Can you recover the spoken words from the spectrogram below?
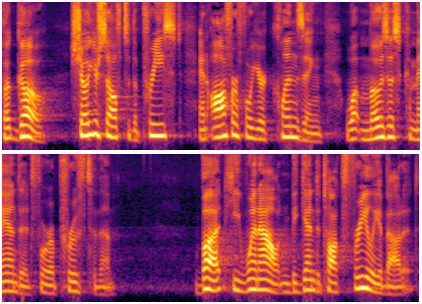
but go, show yourself to the priest and offer for your cleansing what Moses commanded for a proof to them. But he went out and began to talk freely about it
